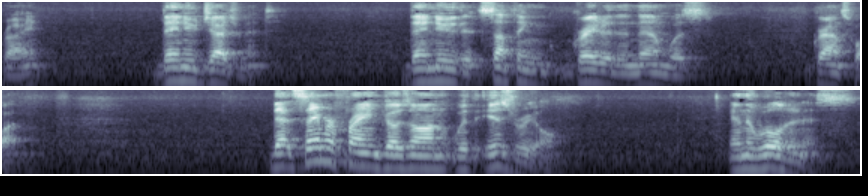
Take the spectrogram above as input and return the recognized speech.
right? They knew judgment. They knew that something greater than them was groundswelling. That same refrain goes on with Israel in the wilderness.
